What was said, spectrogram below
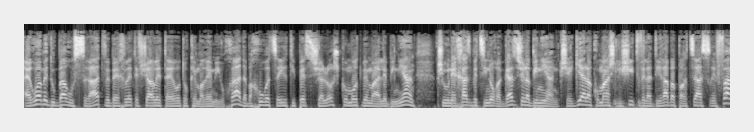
האירוע המדובר הוא סרט, ובהחלט אפשר לתאר אותו כמרהיב במיוחד. הבחור הצעיר טיפס שלוש קומות במעלה בניין, כשהוא נאחז בצינור הגז של הבניין. כשהגיע לקומה השלישית ולדירה בה פרצה השריפה,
